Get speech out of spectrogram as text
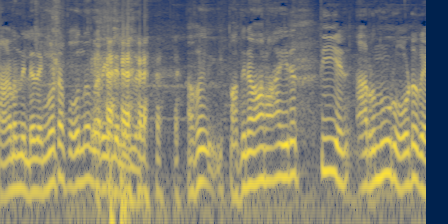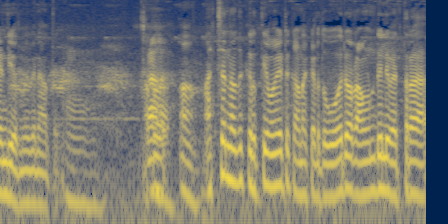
കാണുന്നില്ല. അത് എങ്ങോട്ടാ പോകുന്നതെന്ന് അറിയില്ലല്ലോ അപ്പൊ ഈ പതിനാറായിരത്തി അറുന്നൂറ് ഓട് വേണ്ടി വന്നു ഇതിനകത്ത്. ആ. അച്ഛൻ അത് കൃത്യമായിട്ട് കണക്കെടുത്തു. ഓരോ റൗണ്ടിലും എത്ര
